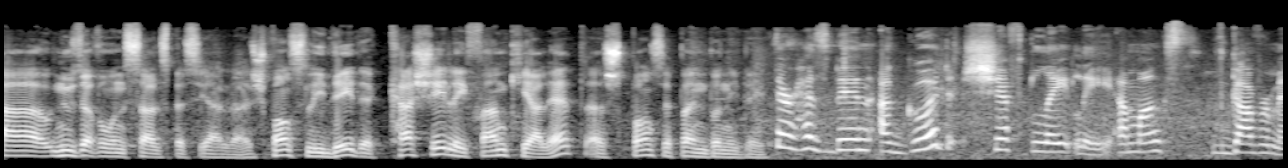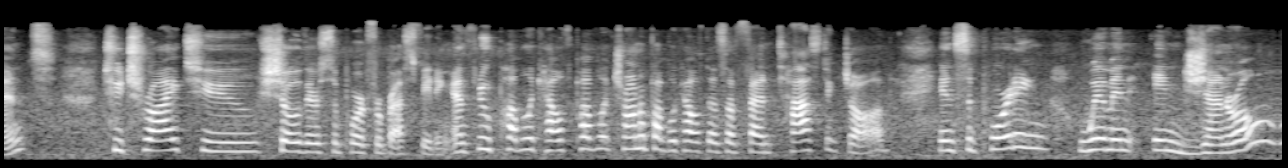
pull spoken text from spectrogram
euh, nous avons une salle spéciale. Je pense l'idée de cacher les femmes qui allaitent, euh, je pense que ce n'est pas une bonne idée. There has been a good shift lately amongst to try to show their support for breastfeeding. And through public health, public Toronto Public Health does a fantastic job in supporting women in general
